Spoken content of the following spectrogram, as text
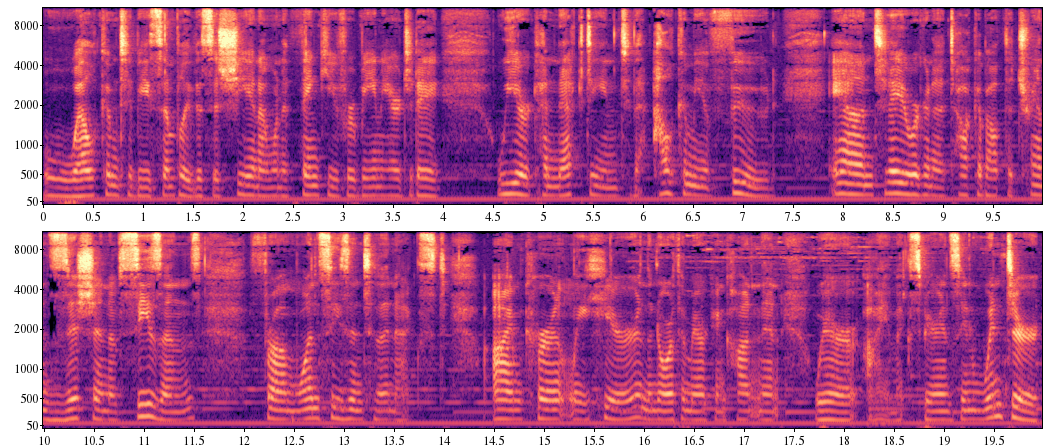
Welcome to Be Simply. This is she, and I want to thank you for being here today. We are connecting to the alchemy of food, and today we're going to talk about the transition of seasons from one season to the next. I'm currently here in the North American continent where I am experiencing winter.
